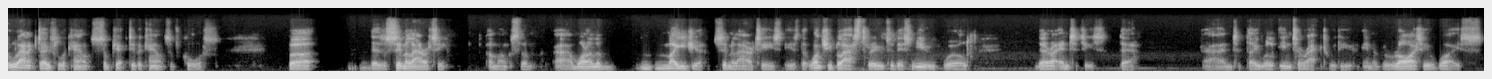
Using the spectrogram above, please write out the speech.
all anecdotal accounts, subjective accounts, of course, but there's a similarity amongst them. Uh, one of the major similarities is that once you blast through to this new world, there are entities there and they will interact with you in a variety of ways,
